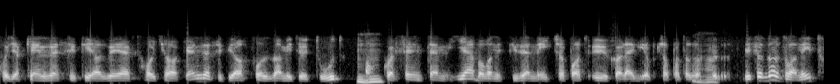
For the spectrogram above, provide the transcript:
hogy a Kansas City azért, hogyha a Kansas City azt hozza, amit ő tud, uh-huh. akkor szerintem hiába van itt 14 csapat, ők a legjobb csapat azok uh-huh. között. Viszont az van itt,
